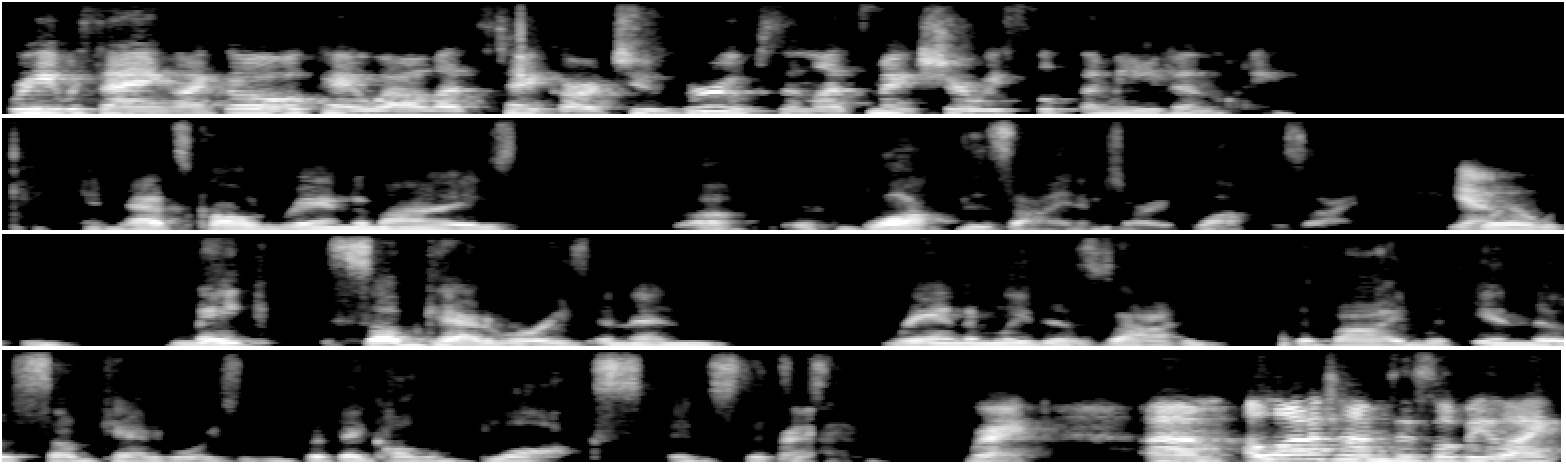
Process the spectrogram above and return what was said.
where he was saying like, oh, okay, well, let's take our two groups and let's make sure we split them evenly. And that's called randomized uh, block design. I'm sorry, block design. Yeah. Where we make subcategories and then randomly design divide within those subcategories, but they call them blocks in statistics. Right. Right. Um, a lot of times this will be like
